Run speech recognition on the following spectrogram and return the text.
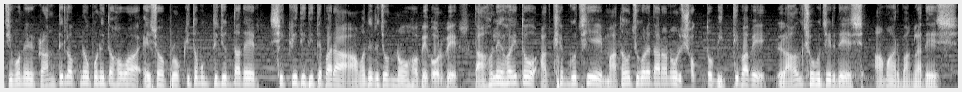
জীবনের ক্রান্তি লগ্নে উপনীত হওয়া এসব প্রকৃত মুক্তিযোদ্ধাদের স্বীকৃতি দিতে পারা আমাদের জন্য হবে গর্বের। তাহলে হয়তো আক্ষেপ গুছিয়ে মাথা উঁচু করে দাঁড়ানোর শক্ত ভিত্তি পাবে লাল সবুজের দেশ, আমার বাংলাদেশ।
